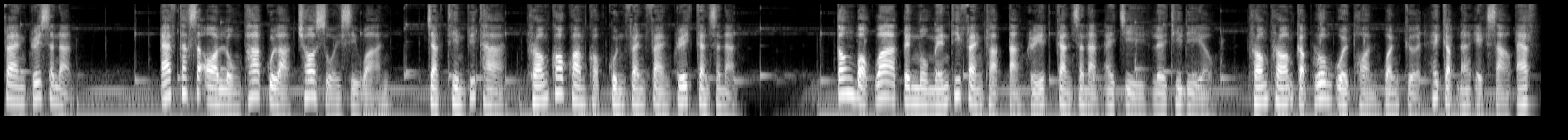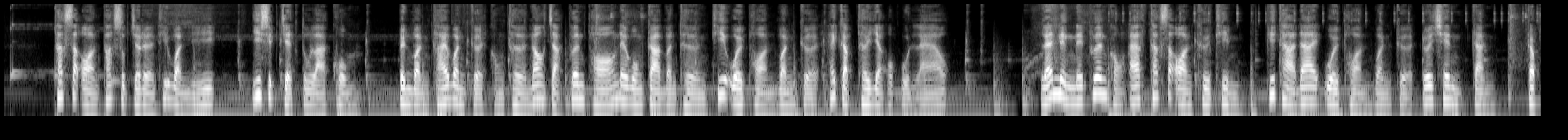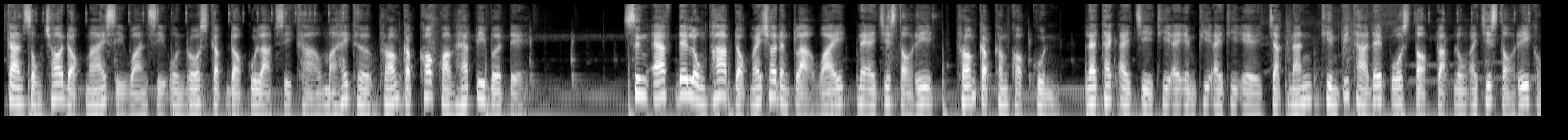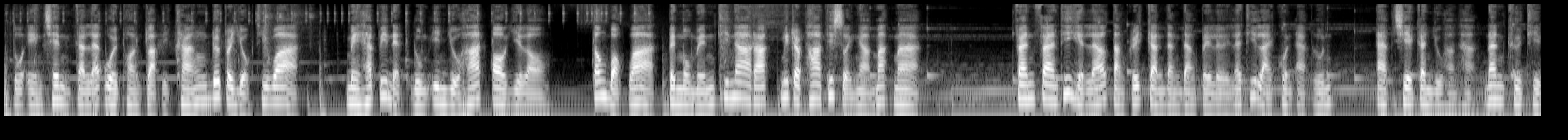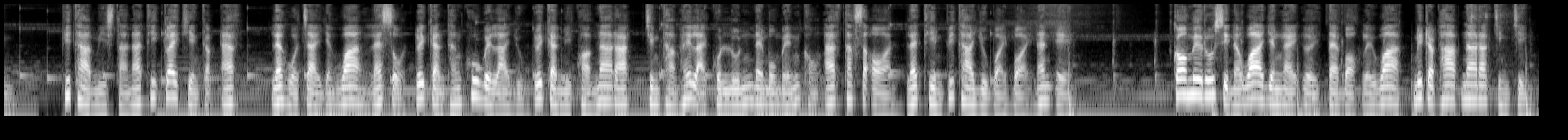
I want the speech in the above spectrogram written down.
ฟนๆกฤษณันแอฟทักษะออนลงภาพกุหลาบช่อสวยสีหวาน จากทีมพิธา พร้อมข้อความขอบคุณแฟนๆกรีดกันสนั่นต้องบอกว่าเป็นโมเมนต์ที่แฟนคลับต่างกรีดกันสนั่นไอจีเลยทีเดียว พร้อมๆ กับร่วมอวยพรวันเกิดให้กับนางเอกสาวแอฟทักษะอ่อนพักสุขเจริญที่วันนี้ 27 ตุลาคม เป็นวันคล้ายวันเกิดของเธอนอกจากเพื่อนพ้องในวงการบันเทิงที่อวยพรวันเกิดให้กับเธออย่างอบอุ่นแล้ว และหนึ่งในเพื่อนของแอฟทักษะอ่อนคือทิม พิธาได้อวยพรวันเกิดด้วยเช่นกัน กับการส่งช่อดอกไม้สีหวานสีโอนโรสกับดอกกุหลาบสีขาวมาให้เธอพร้อมกับข้อความแฮปปี้เบิร์ a เดย์ซึ่งแอฟได้ลงภาพดอกไม้ช่อดังกล่าวไว้ใน IG Story พร้อมกับคำขอบคุณ และแท็ก IG TIMPITA จากนั้นทีมพิธาได้โพสต์ตอบกลับลง IG Story ของตัวเองเช่นกันและอวยพรกลับอีกครั้งด้วยประโยคที่ว่า May happiness bloom in your heart all year long ต้องบอกว่าเป็นโมเมนต์ที่น่ารักมิตรภาพที่สวยงามมากๆ แฟนๆที่เห็นแล้วต่างกรี๊ดกันดัง ๆ ไปเลย และที่หลายคนแอบลุ้น แอบเชียร์กันอยู่ห่างๆนั่นคือทีมพิธามีสถานะที่ใกล้เคียงกับแอฟและหัวใจยังว่างและโสดด้วยกันทั้งคู่เวลาอยู่ด้วยกันมีความน่ารัก จึงทำให้หลายคนลุ้นในโมเมนต์ของแอฟทักษะออนและทีมพิธาอยู่บ่อยๆ นั่นเอง ก็ไม่รู้สินะว่ายังไงเอ่ยแต่บอกเลยว่ามิตรภาพน่ารักจริง ๆ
